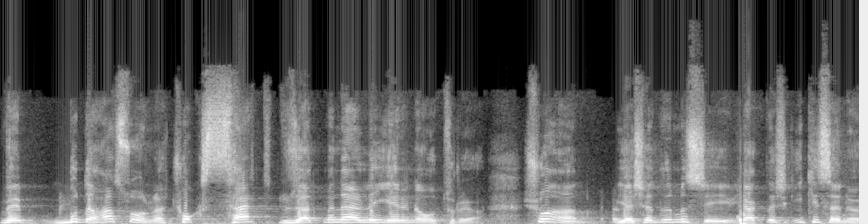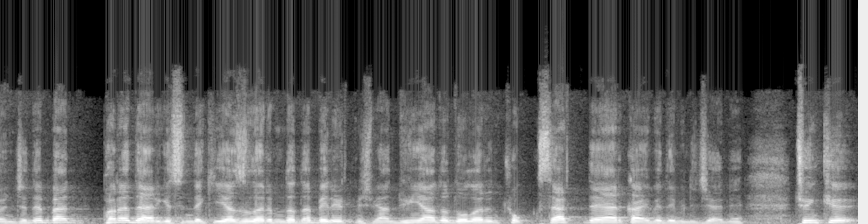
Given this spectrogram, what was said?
Ve bu daha sonra çok sert düzeltmelerle yerine oturuyor. Şu an yaşadığımız şeyi yaklaşık iki sene önce de ben Para Dergisi'ndeki yazılarımda da belirtmişim. Yani dünyada doların çok sert değer kaybedebileceğini, çünkü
